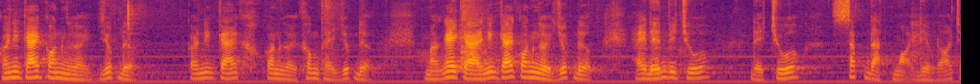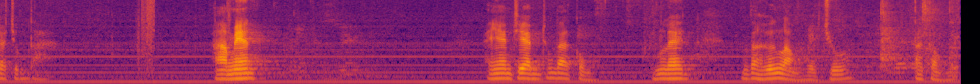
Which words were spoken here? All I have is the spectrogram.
Có những cái con người giúp được. Có những cái con người không thể giúp được. Mà ngay cả những cái con người giúp được, hãy đến với Chúa để Chúa sắp đặt mọi điều đó cho chúng ta. Amen. Anh em chị em, chúng ta cùng đứng lên chúng ta hướng lòng về Chúa. Ta cầu nguyện.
